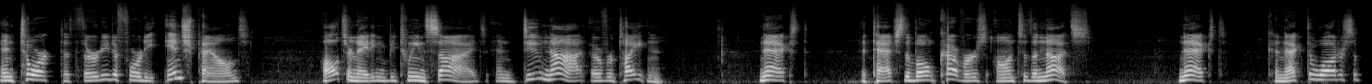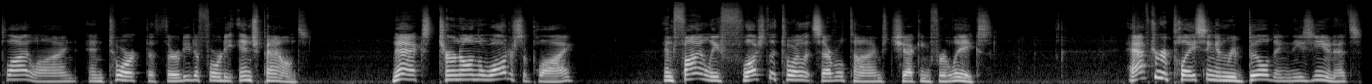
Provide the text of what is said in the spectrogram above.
and torque to 30 to 40 inch pounds, alternating between sides, and do not over tighten. Next, attach the bolt covers onto the nuts. Next, connect the water supply line and torque to 30 to 40 inch pounds. Next, turn on the water supply. And finally, flush the toilet several times, checking for leaks. After replacing and rebuilding these units,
